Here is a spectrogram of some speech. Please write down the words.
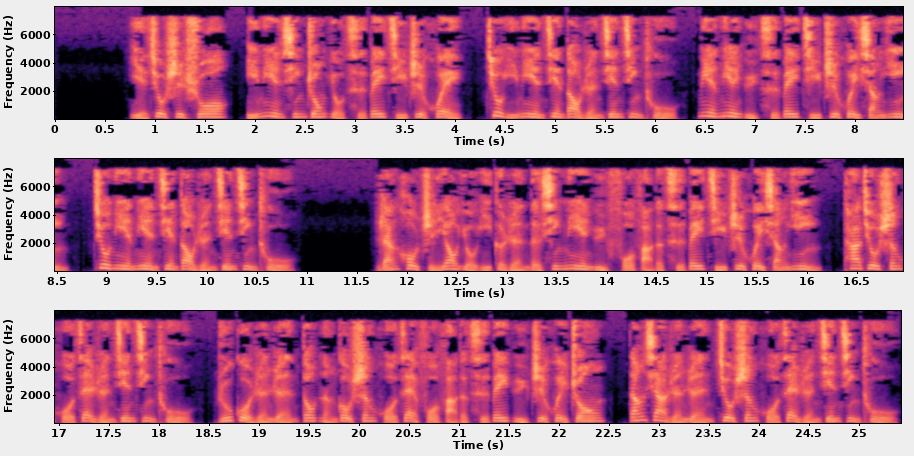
也就是说，一念心中有慈悲及智慧，就一念见到人间净土；念念与慈悲及智慧相应，就念念见到人间净土。然后，只要有一个人的心念与佛法的慈悲及智慧相应，他就生活在人间净土。如果人人都能够生活在佛法的慈悲与智慧中，当下人人就生活在人间净土。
